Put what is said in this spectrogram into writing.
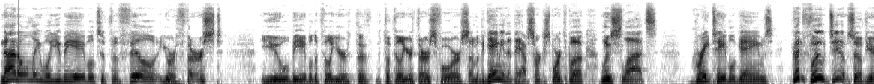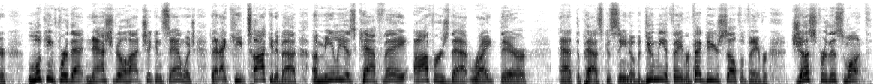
Not only will you be able to fulfill your thirst, you will be able to your th- fulfill your thirst for some of the gaming that they have: Circa Sportsbook, loose slots, great table games, Good food too. So if you're looking for that Nashville hot chicken sandwich that I keep talking about, Amelia's Cafe offers that right there at the Pass Casino. But do me a favor. In fact, do yourself a favor. Just for this month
